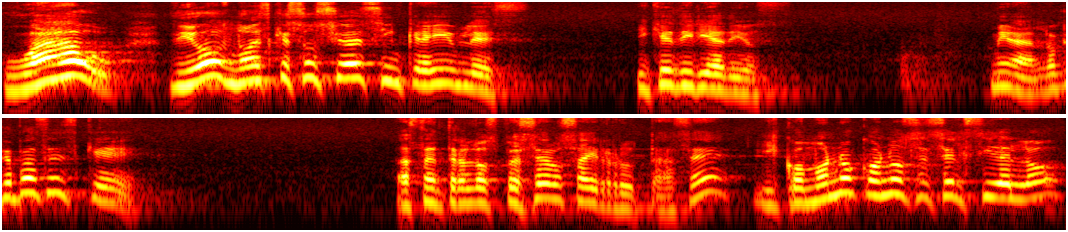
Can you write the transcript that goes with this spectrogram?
¡Wow! Dios, no es que son ciudades increíbles. ¿Y qué diría Dios? Mira, lo que pasa es que hasta entre los peceros hay rutas, ¿eh? Y como no conoces el cielo,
